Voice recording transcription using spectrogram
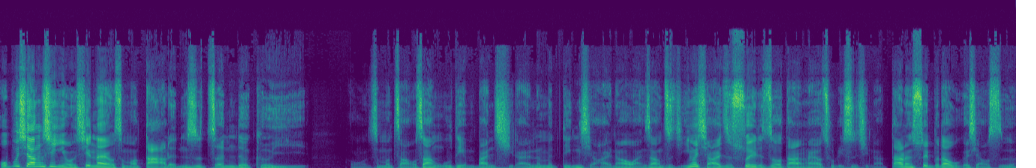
我不相信有现在有什么大人是真的可以哦，什么早上五点半起来那么盯小孩，然后晚上自己，因为小孩子睡了之后，大人还要处理事情啊。大人睡不到五个小时，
